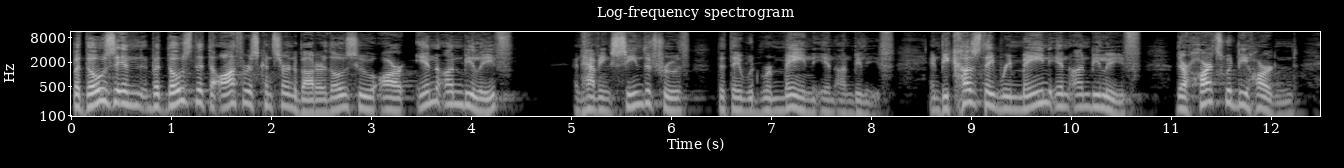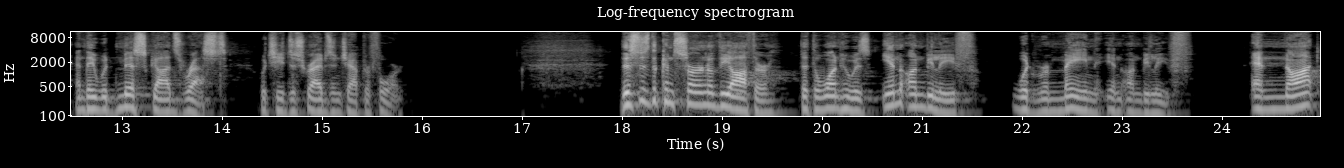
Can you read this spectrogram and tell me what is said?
But those in, but those that the author is concerned about are those who are in unbelief and having seen the truth that they would remain in unbelief. And because they remain in unbelief, their hearts would be hardened and they would miss God's rest, which he describes in chapter 4. This is the concern of the author that the one who is in unbelief would remain in unbelief and not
